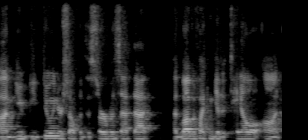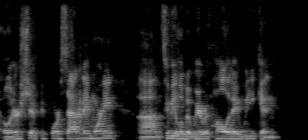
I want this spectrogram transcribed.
Um, you'd be doing yourself a disservice at that. I'd love if I can get a tail on ownership before Saturday morning. Um, it's gonna be a little bit weird with holiday week and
